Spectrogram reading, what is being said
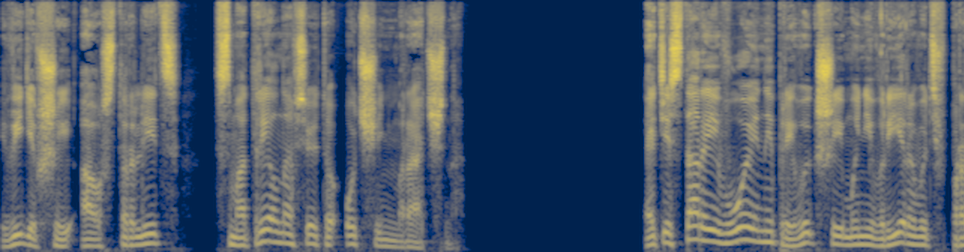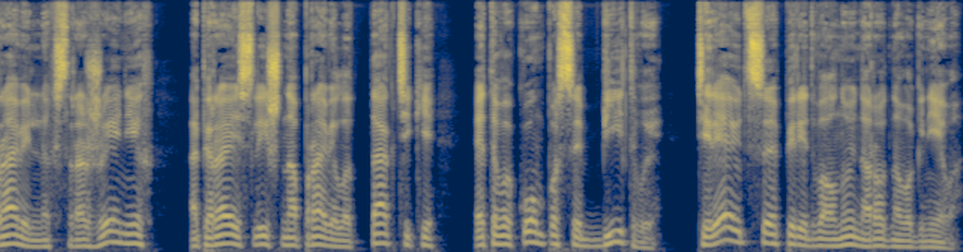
видевший Аустерлиц, смотрел на все это очень мрачно. Эти старые воины, привыкшие маневрировать в правильных сражениях, опираясь лишь на правила тактики, этого компаса битвы, теряются перед волной народного гнева.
